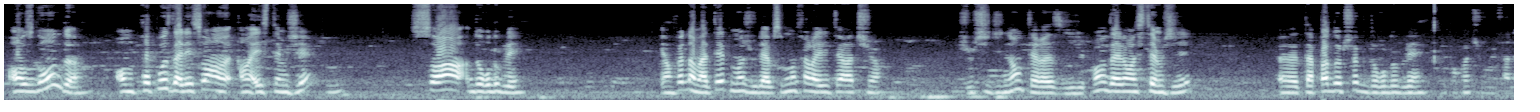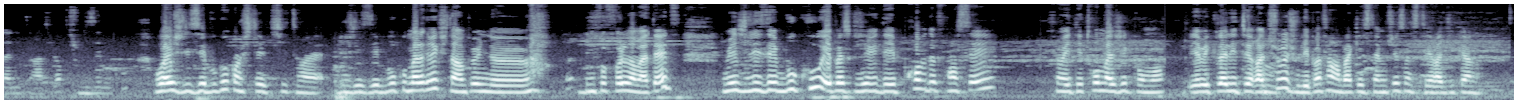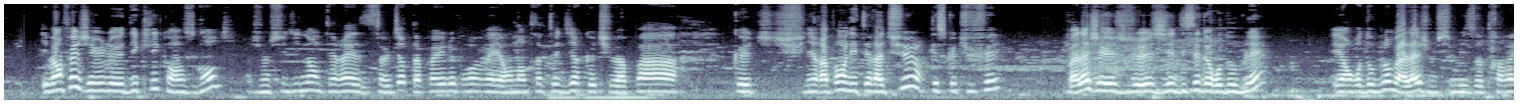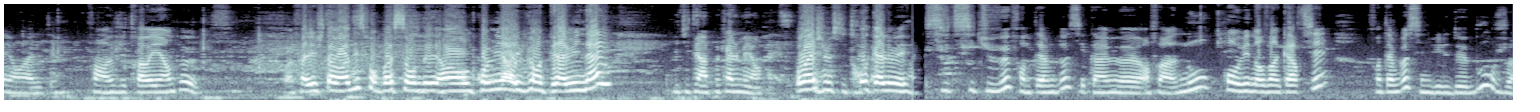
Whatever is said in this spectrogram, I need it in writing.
En seconde, on me propose d'aller soit en, en STMG, soit de redoubler. Et en fait, dans ma tête, moi, je voulais absolument faire la littérature. Je me suis dit, non, Thérèse, j'ai pas envie d'aller en STMG. Euh, T'as pas d'autre choix que de redoubler. Et pourquoi tu voulais faire de la littérature? Tu lisais beaucoup? Ouais, je lisais beaucoup quand j'étais petite, ouais. Je lisais beaucoup, malgré que j'étais un peu une, une faux folle dans ma tête. Mais je lisais beaucoup et parce que j'ai eu des profs de français qui ont été trop magiques pour moi. Et avec la littérature, et je voulais pas faire un bac STMG, ça c'était radical. Et ben en fait, j'ai eu le déclic en seconde. Je me suis dit non, Thérèse, ça veut dire que t'as pas eu le brevet. On est en train de te dire que tu vas pas, que tu finiras pas en littérature. Qu'est-ce que tu fais? Bah là, j'ai décidé de redoubler. Et en redoublant, bah là, je me suis mise au travail en réalité. Enfin, j'ai travaillé un peu. Il fallait juste avoir 10 pour passer en, première et puis en terminale. Mais tu t'es un peu calmé en fait. Ouais, je me suis trop calmée. Si, si tu veux, Fontainebleau, c'est quand même... euh, enfin, nous, quand on vit dans un quartier, Fontainebleau, c'est une ville de bourges.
